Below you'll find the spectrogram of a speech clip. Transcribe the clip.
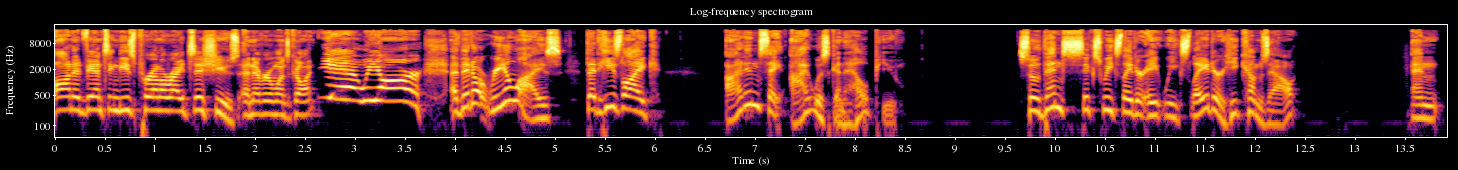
on advancing these parental rights issues. And everyone's going, yeah, we are. And they don't realize that he's like, I didn't say I was going to help you. So then six weeks later, eight weeks later, he comes out and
